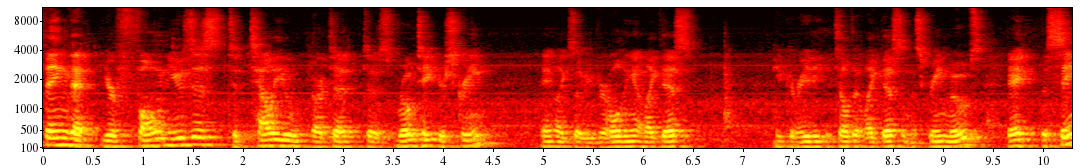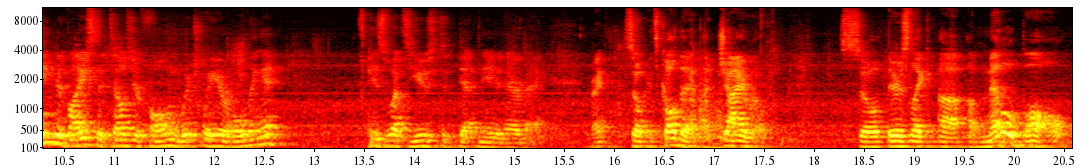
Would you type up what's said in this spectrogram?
thing that your phone uses to tell you or to, to rotate your screen. Okay, like so, if you're holding it like this, you can read it. You tilt it like this, and the screen moves. Okay, the same device that tells your phone which way you're holding it is what's used to detonate an airbag right? So it's called a, a gyro. So there's like a, a, metal ball,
